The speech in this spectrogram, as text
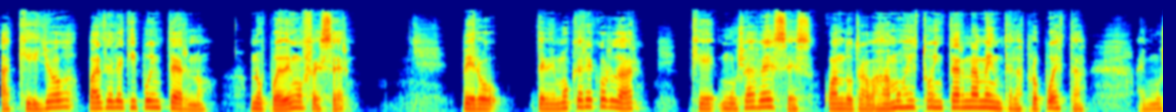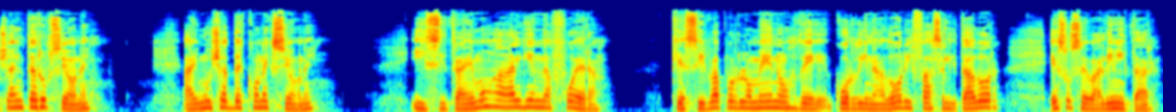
aquellos partes del equipo interno nos pueden ofrecer. Pero tenemos que recordar que muchas veces cuando trabajamos esto internamente, las propuestas, hay muchas interrupciones, hay muchas desconexiones, y si traemos a alguien de afuera que sirva por lo menos de coordinador y facilitador, eso se va a limitar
